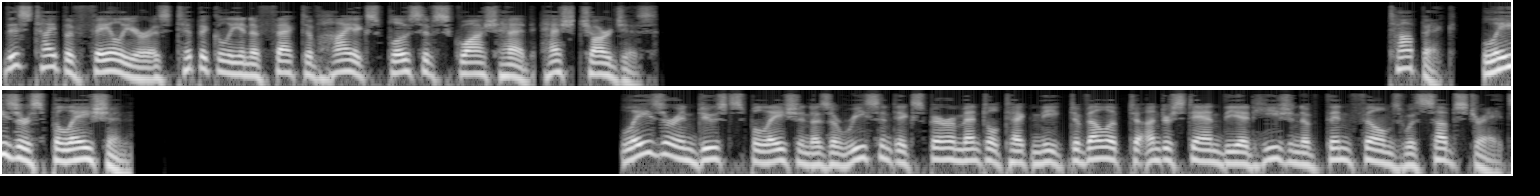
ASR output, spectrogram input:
This type of failure is typically an effect of high explosive squash head charges. Laser spallation Laser-induced spallation is a recent experimental technique developed to understand the adhesion of thin films with substrates.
